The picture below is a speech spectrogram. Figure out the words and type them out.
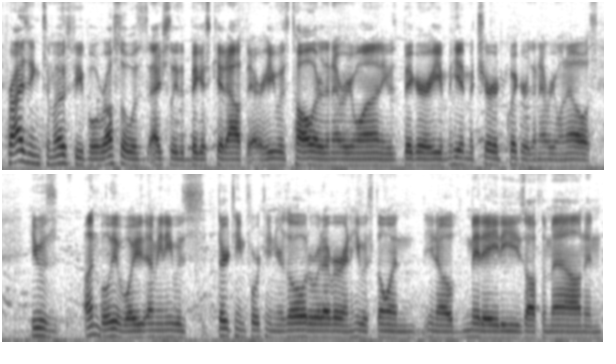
surprising to most people, Russell was actually the biggest kid out there. He was taller than everyone. He was bigger. He, he had matured quicker than everyone else. He was unbelievable. I mean, he was 13, 14 years old or whatever, and he was throwing, you know, mid 80s off the mound. And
